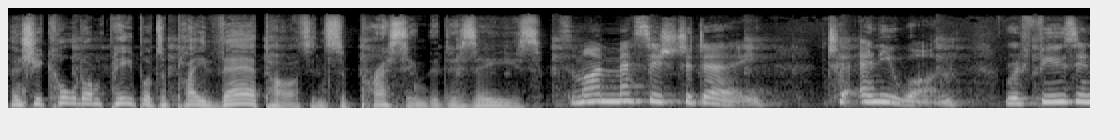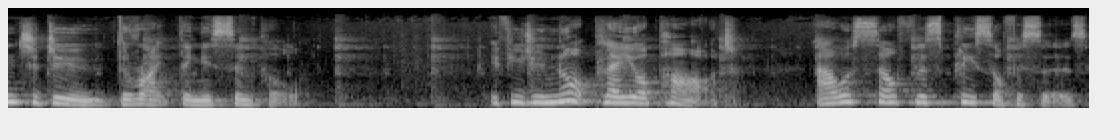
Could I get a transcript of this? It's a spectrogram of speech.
and she called on people to play their part in suppressing the disease. So, my message today to anyone refusing to do the right thing is simple. If you do not play your part, our selfless police officers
